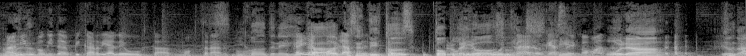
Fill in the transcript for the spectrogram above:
Para mí un poquito de picardía le gusta mostrar. Y como- cuando tenés guita, te sentís todo, bolas. Claro, ¿qué hace? ¿Cómo? Hola. ¿Qué onda?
